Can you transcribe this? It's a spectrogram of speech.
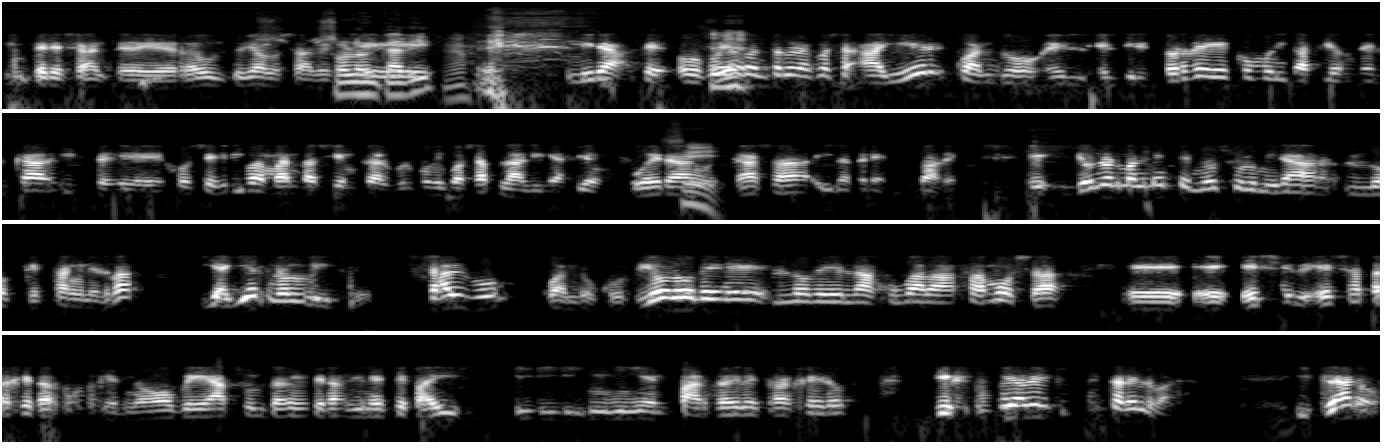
interesante, Raúl, tú ya lo sabes. ¿Solo en Eh, Cádiz? Mira, te- os voy a contar una cosa. Ayer, cuando el, el director de comunicación del Cádiz, eh, José Grima, manda siempre al grupo de WhatsApp la alineación, fuera Sí. en casa, y la tenemos. Vale. Eh, yo normalmente no suelo mirar los que están en el bar, y ayer no lo hice, salvo cuando ocurrió lo de, lo de la jugada famosa, eh, eh, ese- esa tarjeta roja que no ve absolutamente nadie en este país y ni en parte del extranjero, dije, voy a ver quién está en el bar. Y claro,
